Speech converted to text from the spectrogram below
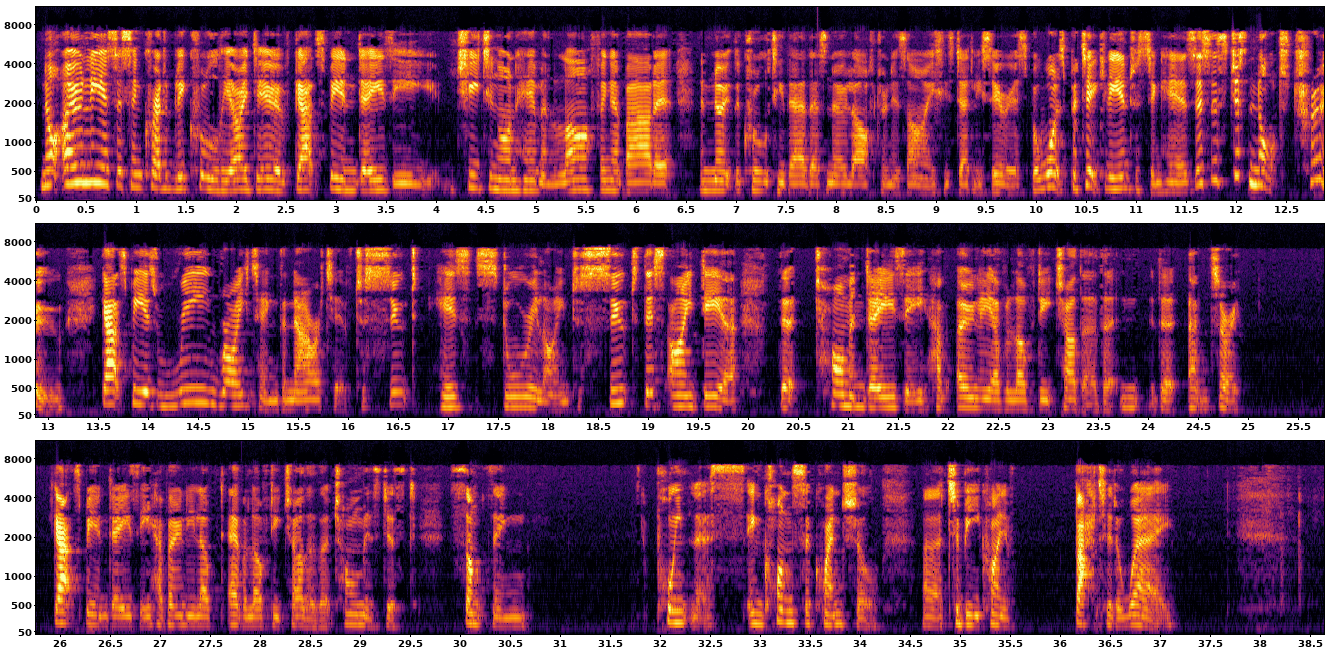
Not only is this incredibly cruel, the idea of Gatsby and Daisy cheating on him and laughing about it, and note the cruelty there, there's no laughter in his eyes, he's deadly serious. But what's particularly interesting here is this is just not true. Gatsby is rewriting the narrative to suit his storyline, to suit this idea that Tom and Daisy have only ever loved each other, that, that um, sorry, Gatsby and Daisy have only loved ever loved each other, that Tom is just something pointless, inconsequential, uh, to be kind of battered away.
